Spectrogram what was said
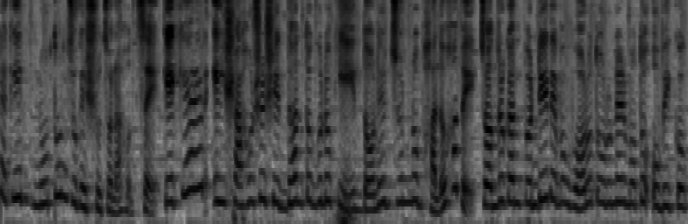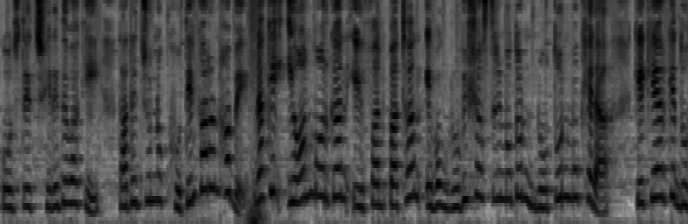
নাকি নতুন যুগের সূচনা হচ্ছে? কেকেআর এর এই সাহসী সিদ্ধান্তগুলো কি দলের জন্য ভালো হবে? চন্দ্রকান্ত পণ্ডিত এবং ভরত অরুণের মতো অভিজ্ঞ কোচদের ছেড়ে দেওয়া কি তাদের জন্য ক্ষতির কারণ হবে? নাকি ইয়ন মর্গান, ইরফান পাঠান এবং রবি শাস্ত্রীর মতো নতুন মুখেরা কেকেআর কে দু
